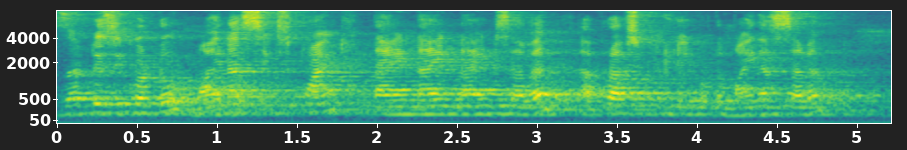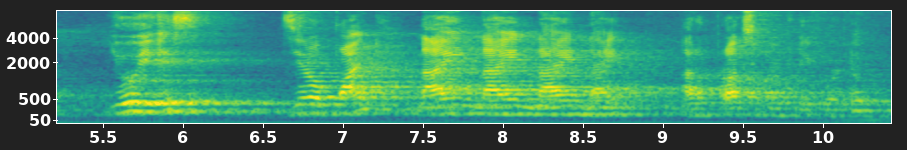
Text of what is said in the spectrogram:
z is equal to minus 6.9997 approximately equal to minus 7, u is 0.9999 are approximately equal to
